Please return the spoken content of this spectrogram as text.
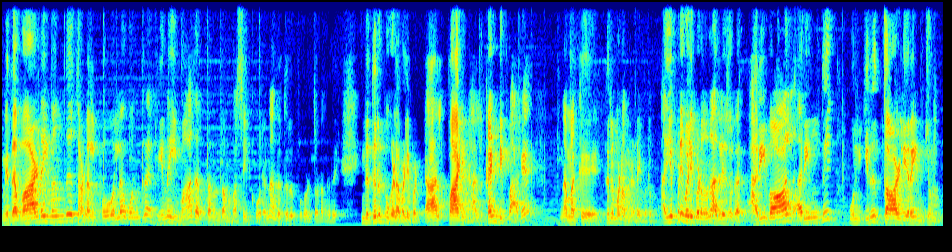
மிதவாழை வந்து தழல் போல ஒன்ற வினை மாதர் தந்தம் வசைக்கோரன் அந்த திருப்புகழ் தொடங்குது. இந்த திருப்புகளை வழிபட்டால் பாடினால் கண்டிப்பாக நமக்கு திருமணம் நடைபெறும். அது எப்படி வழிபடணும்னு அதிலே சொல்றார். அறிவால் அறிந்து உன் இருத்தாள் இறைஞ்சும்.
